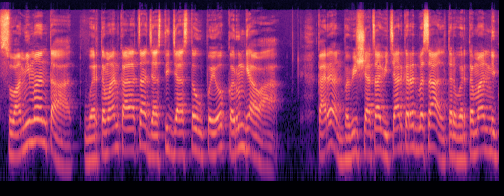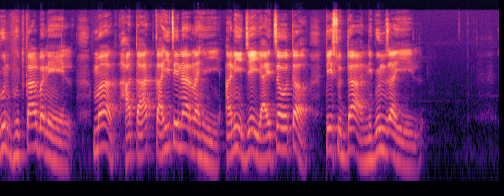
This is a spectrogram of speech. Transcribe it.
स्वामी म्हणतात वर्तमान काळाचा जास्तीत जास्त उपयोग करून घ्यावा. कारण भविष्याचा विचार करत बसाल तर वर्तमान निघून भूतकाळ बनेल. मग हातात काहीच येणार नाही आणि जे यायचं होतं ते सुद्धा निघून जाईल.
